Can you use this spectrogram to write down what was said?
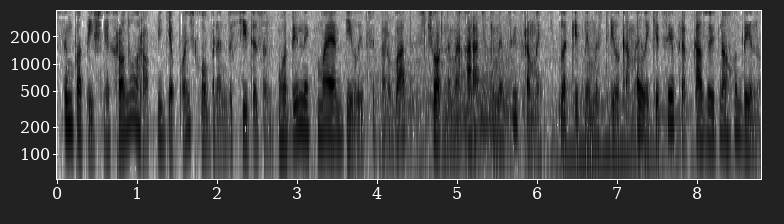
Симпатичний хронограф від японського бренду Citizen. Годинник має білий циферблат з чорними арабськими цифрами і блакитними стрілками. Великі цифри вказують на годину.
